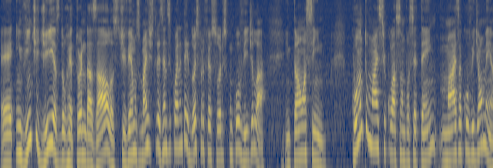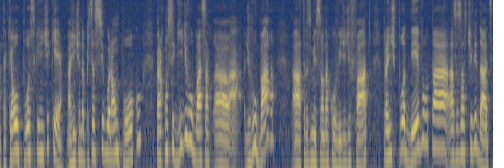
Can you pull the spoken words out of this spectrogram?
é, em 20 dias do retorno das aulas, tivemos mais de 342 professores com Covid lá. Então, assim, quanto mais circulação você tem, mais a Covid aumenta, que é o oposto que a gente quer. A gente ainda precisa segurar um pouco para conseguir derrubar, essa, a, a, derrubar a transmissão da Covid de fato, para a gente poder voltar às atividades.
